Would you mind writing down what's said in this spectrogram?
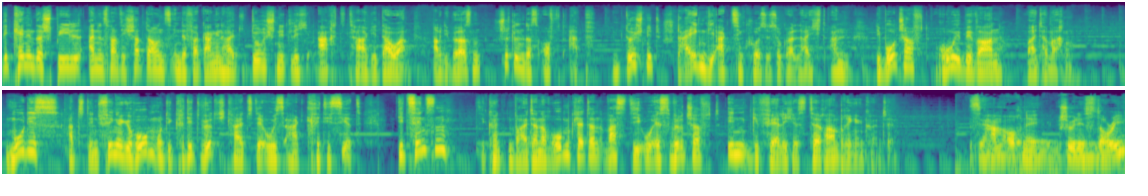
Wir kennen das Spiel 21 Shutdowns in der Vergangenheit durchschnittlich 8 Tage Dauer. Aber die Börsen schütteln das oft ab. Im Durchschnitt steigen die Aktienkurse sogar leicht an. Die Botschaft, Ruhe bewahren, weitermachen. Moody's hat den Finger gehoben und die Kreditwürdigkeit der USA kritisiert. Die Zinsen, sie könnten weiter nach oben klettern, was die US-Wirtschaft in gefährliches Terrain bringen könnte. Sie haben auch eine schöne Story.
